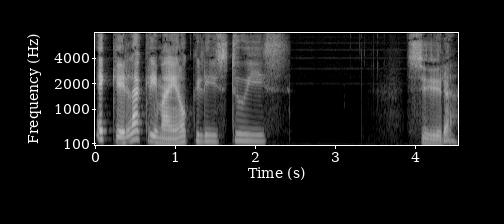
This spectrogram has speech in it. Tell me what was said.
Ecce lacrimae in oculis tuis. Sura.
